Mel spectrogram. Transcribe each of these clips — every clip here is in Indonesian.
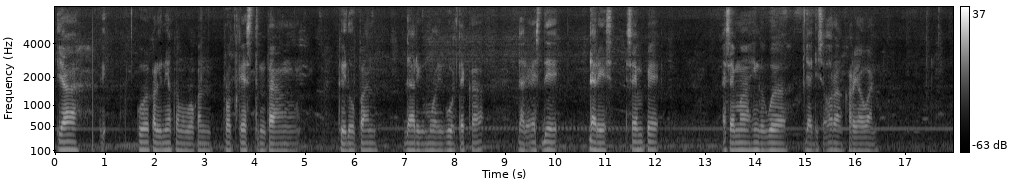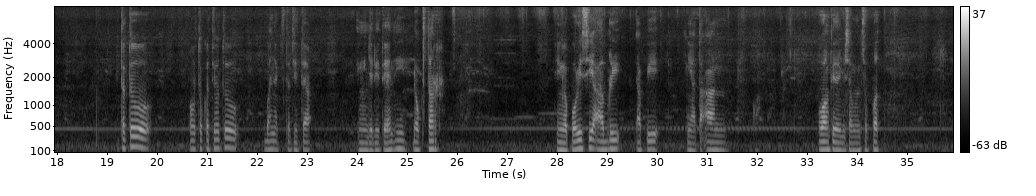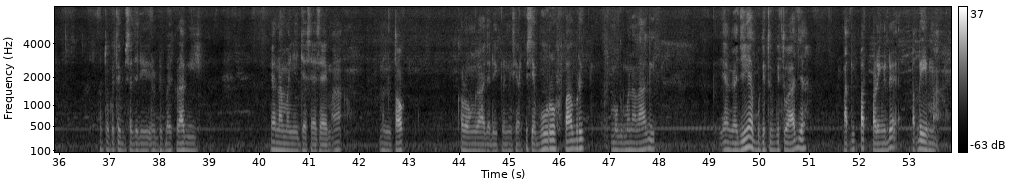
ya gue kali ini akan membawakan podcast tentang kehidupan dari mulai gue TK dari SD dari SMP SMA hingga gue jadi seorang karyawan. Kita tuh waktu kecil tuh banyak cita-cita ingin jadi TNI dokter hingga polisi abri tapi kenyataan uang tidak bisa mensupport atau kita bisa jadi lebih baik lagi. Ya namanya jasa SMA mentok. Kalau nggak jadi cleaning service ya buruh pabrik. Mau gimana lagi? Ya gajinya begitu-begitu aja. 44 paling gede 45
